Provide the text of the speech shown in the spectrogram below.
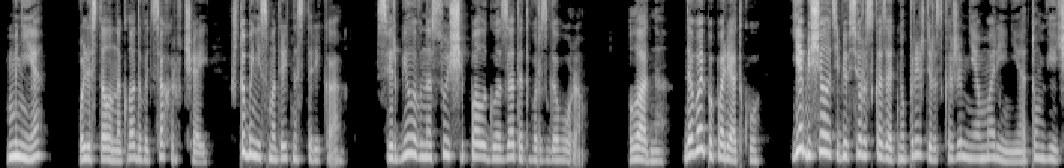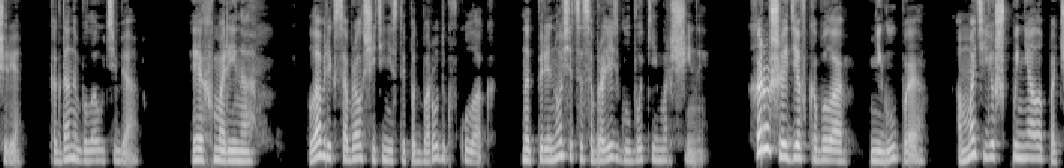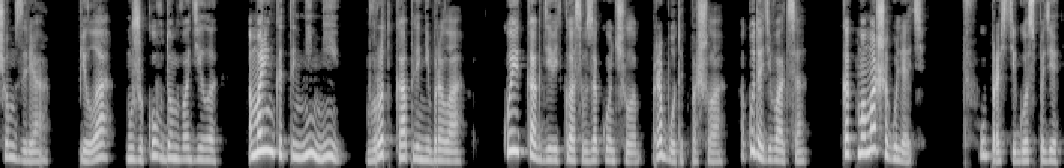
Мне? Оля стала накладывать сахар в чай, чтобы не смотреть на старика. Свербила в носу и щипала глаза от этого разговора. «Ладно, давай по порядку. Я обещала тебе все рассказать, но прежде расскажи мне о Марине, о том вечере, когда она была у тебя». «Эх, Марина». Лаврик собрал щетинистый подбородок в кулак. Над переносицей собрались глубокие морщины. Хорошая девка была, не глупая. А мать ее шпыняла почем зря. Пила, мужиков в дом водила. А Маринка-то ни-ни, в рот капли не брала. Кое-как девять классов закончила, работать пошла. А куда деваться? Как мамаша гулять? Тьфу, прости господи.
